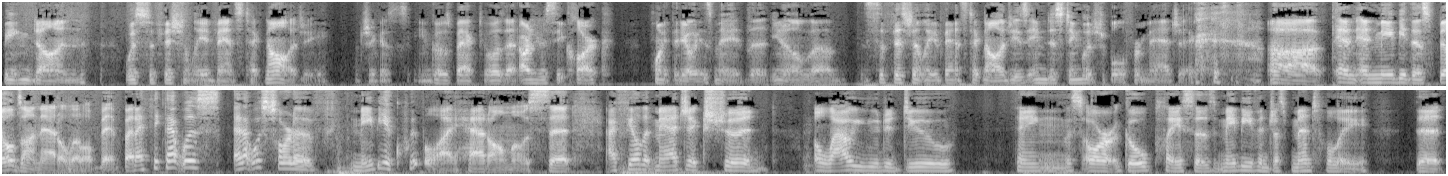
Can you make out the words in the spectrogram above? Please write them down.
being done with sufficiently advanced technology. Which I guess goes back to what was that Arthur C. Clarke point that he always made that you know uh, sufficiently advanced technology is indistinguishable from magic, uh, and and maybe this builds on that a little bit. But I think that was that was sort of maybe a quibble I had almost that I feel that magic should allow you to do things or go places, maybe even just mentally, that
